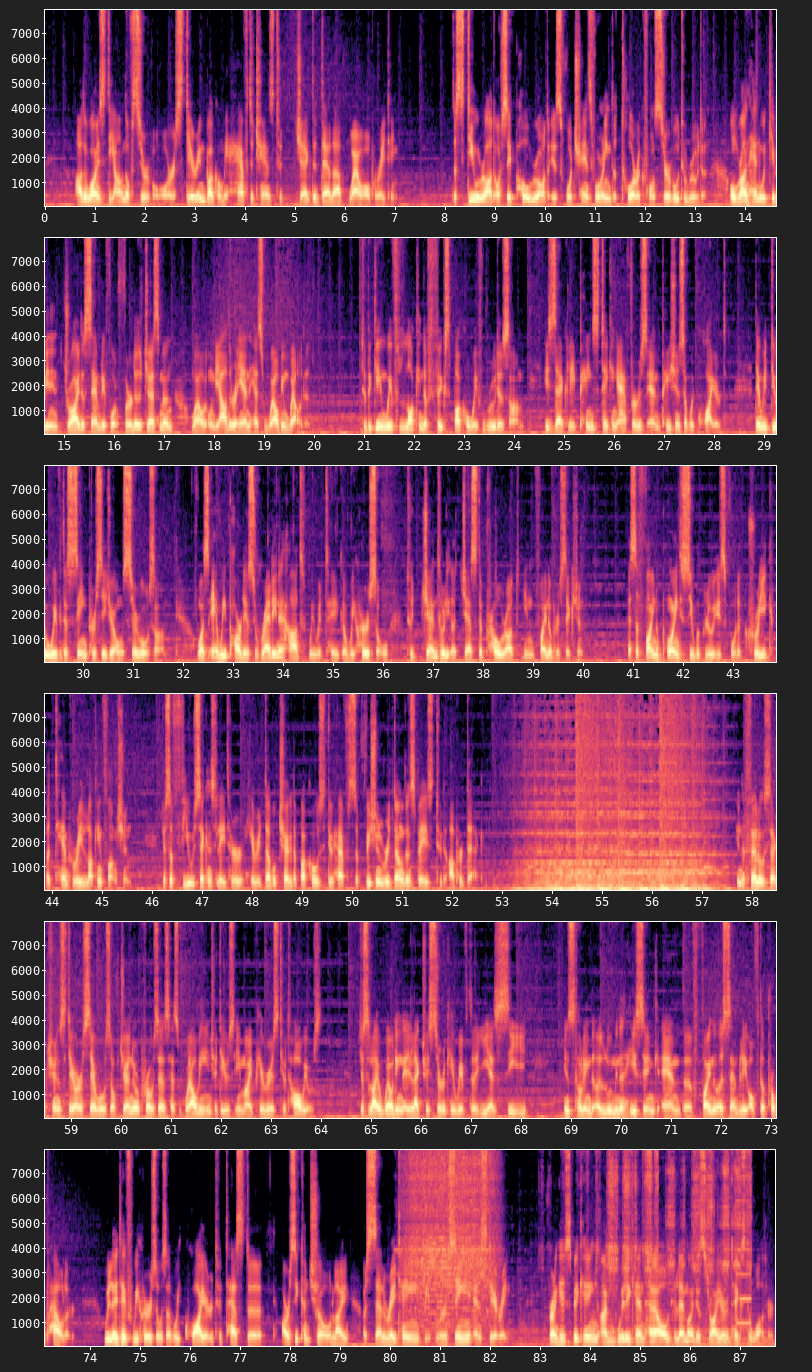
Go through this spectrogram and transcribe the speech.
Otherwise, the on-off servo or steering buckle may have the chance to jack the deck up while operating. The steel rod or say pole rod is for transferring the torque from servo to rudder. On one hand, we keep it in dried assembly for further adjustment, while on the other end has well been welded. To begin with locking the fixed buckle with rudders on, exactly painstaking efforts and patience are required. Then we deal with the same procedure on servos on. Once every part is ready and hot, we will take a rehearsal to gently adjust the pro rod in final precision. As a final point, super glue is for the quick but temporary locking function. Just a few seconds later, here we double check the buckles to have sufficient redundant space to the upper deck. In the fellow sections, there are several of general process has well been introduced in my previous tutorials just like welding the electric circuit with the ESC, installing the aluminum heatsink, and the final assembly of the propeller. Relative rehearsals are required to test the RC control like accelerating, reversing, and steering. Frankly speaking, I'm really can't help to let my destroyer takes to water.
